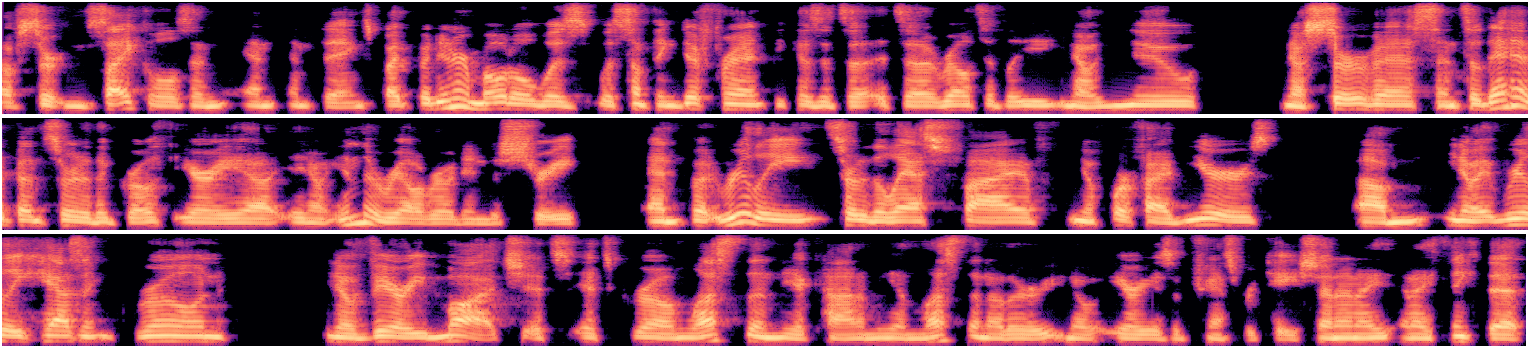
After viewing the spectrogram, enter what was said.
of certain cycles and, and, and things. But but intermodal was was something different because it's a it's a relatively you know new know, service. And so that had been sort of the growth area, you know, in the railroad industry. And, but really sort of the last five, you know, four or five years, um, you know, it really hasn't grown, you know, very much. It's, it's grown less than the economy and less than other, you know, areas of transportation. And I, and I think that,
